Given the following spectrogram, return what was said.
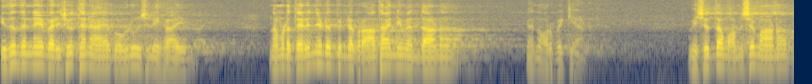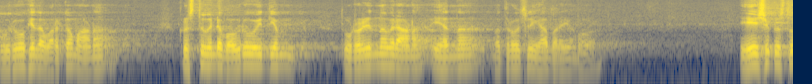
ഇത് തന്നെ പരിശുദ്ധനായ പൗരൂസ്ലിഹായും നമ്മുടെ തിരഞ്ഞെടുപ്പിന്റെ പ്രാധാന്യം എന്താണ് എന്ന് ഓർമ്മിക്കുകയാണ് വിശുദ്ധ വംശമാണ് പുരോഹിത വർഗമാണ് ക്രിസ്തുവിന്റെ പൗരോഹിത്യം തുടരുന്നവരാണ് എന്ന് പത്രോസ്ലിഹ പറയുമ്പോൾ യേശു ക്രിസ്തു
